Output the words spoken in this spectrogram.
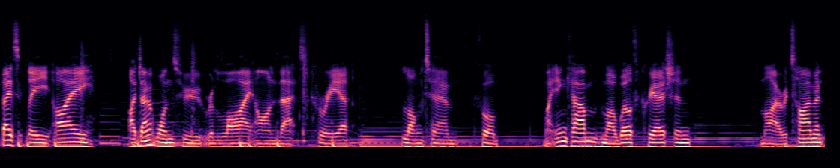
basically, I I don't want to rely on that career long term for my income, my wealth creation, my retirement,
